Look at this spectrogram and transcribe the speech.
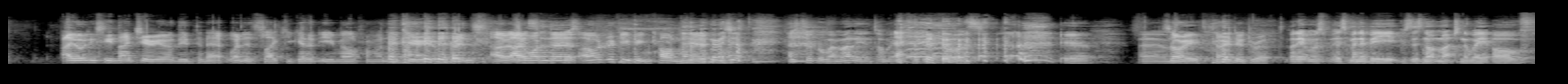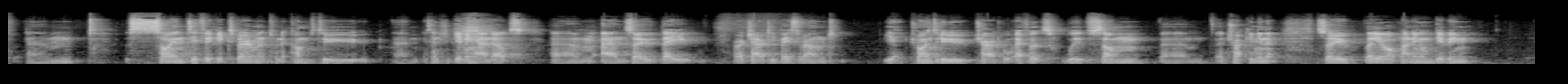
I only see Nigeria on the internet when it's like you get an email from a Nigerian prince. I, I wonder. I wonder if you've been conned here. just, just took all my money and told me to forget yours. yeah. Sorry, sorry to interrupt. But it was it's meant to be because there's not much in the way of um, scientific experiments when it comes to um, essentially giving handouts, um, and so they are a charity based around yeah trying to do charitable efforts with some um, uh, tracking in it. So they are planning on giving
